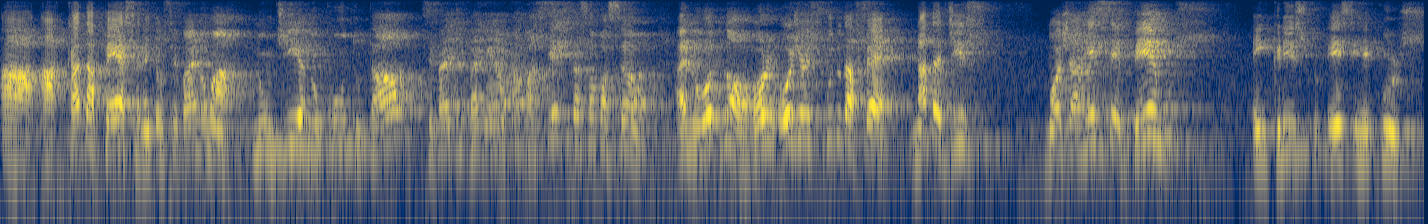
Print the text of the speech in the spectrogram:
a, a cada peça. Né? Então você vai numa, num dia no culto tal, você vai, vai ganhar o capacete da salvação. Aí no outro, não, hoje é o escudo da fé. Nada disso. Nós já recebemos em Cristo esse recurso.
